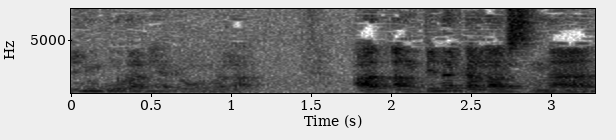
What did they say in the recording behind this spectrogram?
binubura niya doon wala. At ang pinakalas na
